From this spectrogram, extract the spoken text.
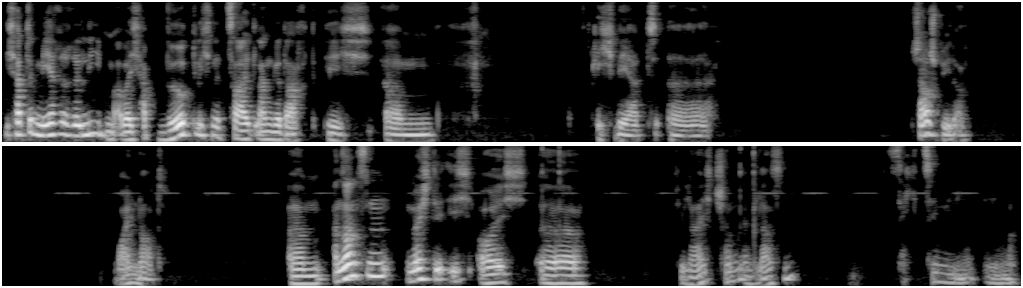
Ich hatte mehrere Lieben, aber ich habe wirklich eine Zeit lang gedacht, ich, ähm, ich werde äh, Schauspieler. Why not? Ähm, ansonsten möchte ich euch äh, vielleicht schon entlassen. 16 Minuten nur.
